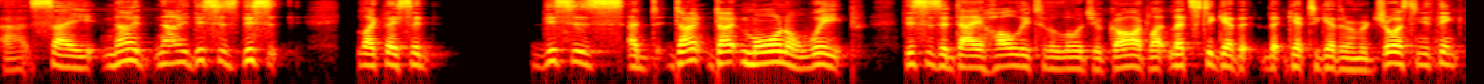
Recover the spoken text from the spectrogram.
uh, say, no, no, this is this, like they said, this is a, don't don't mourn or weep. This is a day holy to the Lord your God. Like let's together get together and rejoice. And you think,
